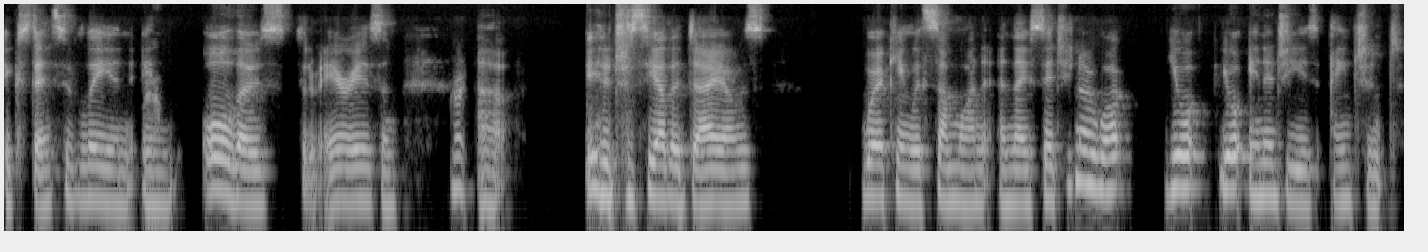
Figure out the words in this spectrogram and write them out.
extensively in, wow. in all those sort of areas. And right. uh, you know, just the other day, I was working with someone and they said, you know what? your your energy is ancient.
